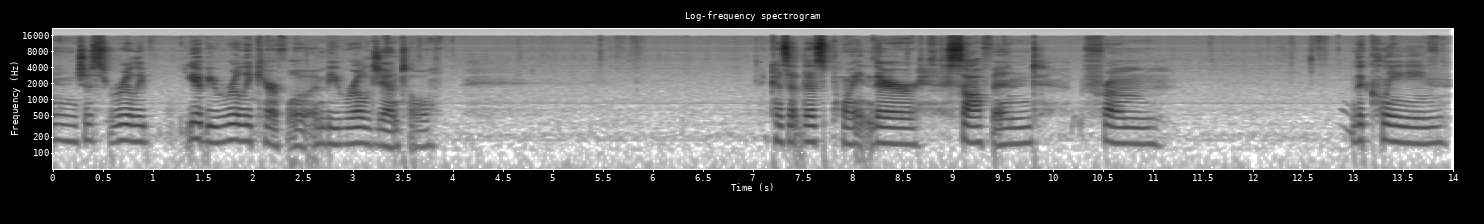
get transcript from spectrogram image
And just really, you gotta be really careful and be real gentle. Because at this point they're softened from the cleaning.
